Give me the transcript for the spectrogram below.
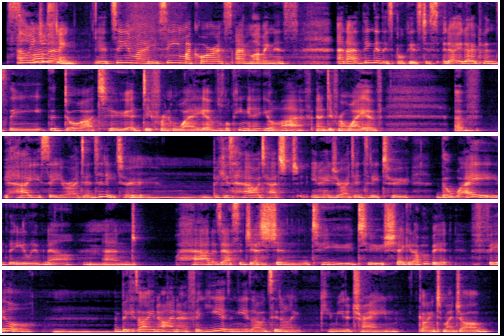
So interesting. it. Yeah, singing my you're singing my chorus. I'm loving this, and I think that this book is just it, it opens the the door to a different way of looking at your life and a different way of of how you see your identity too. Mm. Because how attached you know is your identity to the way that you live now, mm. and how does our suggestion to you to shake it up a bit feel? Mm. because I you know I know for years and years I would sit on a commuter train going to my job.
